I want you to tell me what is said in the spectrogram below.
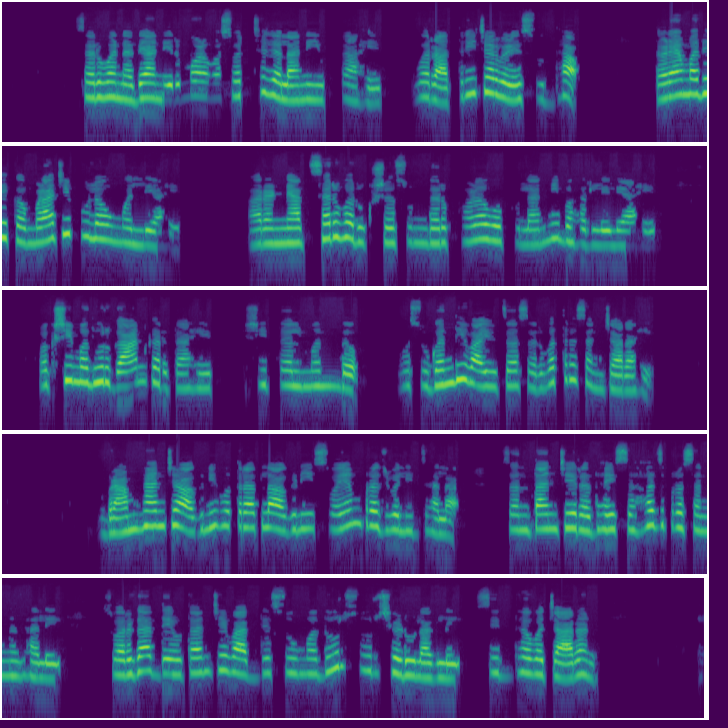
सर्व नद्या निर्मळ व स्वच्छ जलाने युक्त आहेत व रात्रीच्या वेळेस सुद्धा तळ्यामध्ये कमळाची फुलं उमलली आहेत. अरण्यात सर्व वृक्ष सुंदर फळं व फुलांनी बहरलेले आहेत. पक्षी मधुर गान करत आहेत. शीतल मंद व सुगंधी वायूचा सर्वत्र संचार आहे. ब्राह्मणांच्या अग्निहोत्रातला अग्नी स्वयं प्रज्वलित झाला. संतांचे हृदय सहज प्रसन्न झाले. स्वर्गात देवतांचे वाद्य सुमधुर सूर छेडू लागले. सिद्ध व चारण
